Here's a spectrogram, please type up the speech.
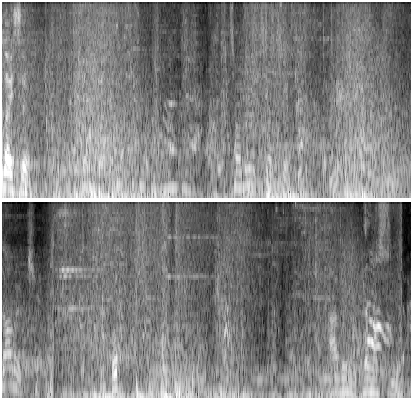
오, 나이스. 적을 처치했습니다. 더블 킬. 굿. 아군이 당했습니다.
